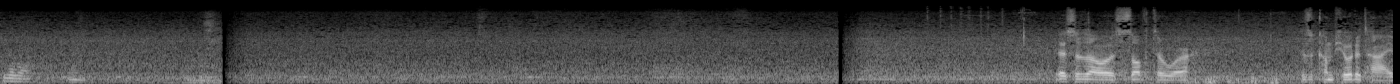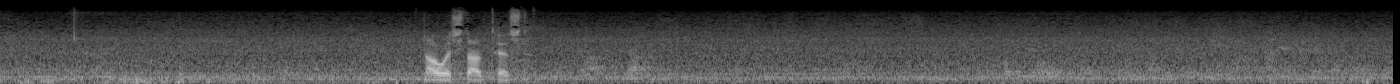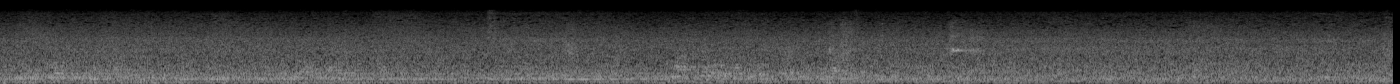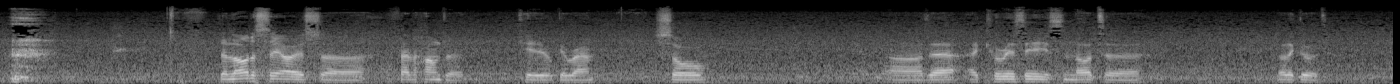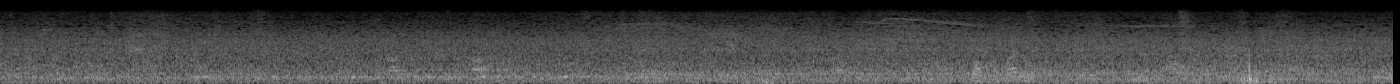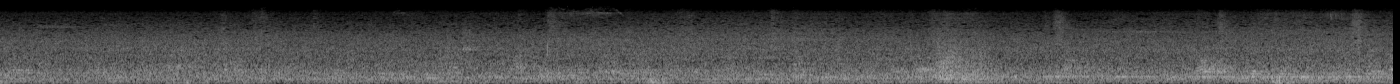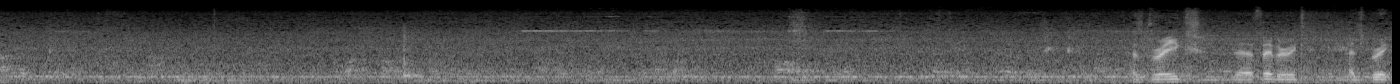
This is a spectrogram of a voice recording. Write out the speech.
Sino ba? Hmm. This is our software. This is computer type. Now we start test. The load cell is uh, 500 kilogram, so uh, the accuracy is not uh, not good. Has break, the fabric has break.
